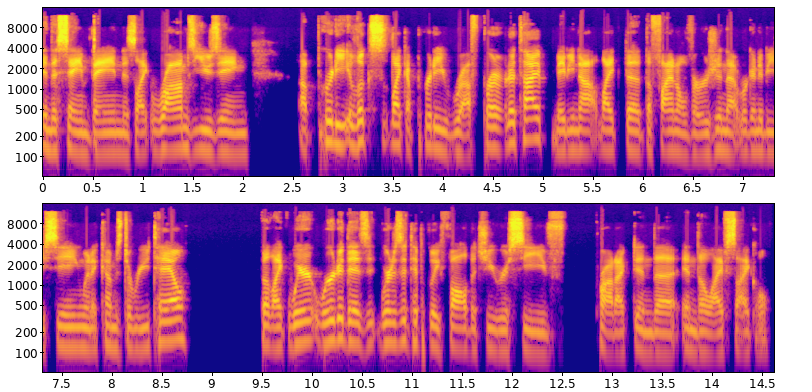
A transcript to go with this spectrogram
in the same vein as like Rahm's using a pretty it looks like a pretty rough prototype, maybe not like the the final version that we're going to be seeing when it comes to retail. But like where where did this where does it typically fall that you receive product in the in the life cycle?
